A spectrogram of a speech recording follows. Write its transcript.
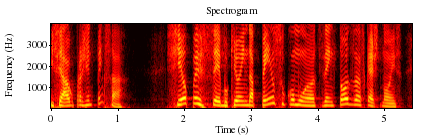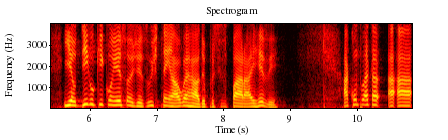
Isso é algo para a gente pensar. Se eu percebo que eu ainda penso como antes em todas as questões e eu digo que conheço a Jesus, tem algo errado. Eu preciso parar e rever. A, completa, a,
